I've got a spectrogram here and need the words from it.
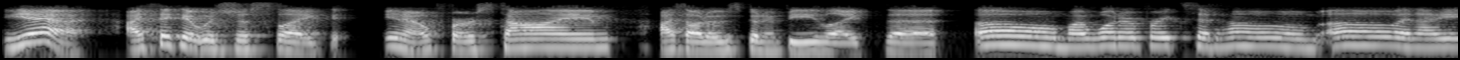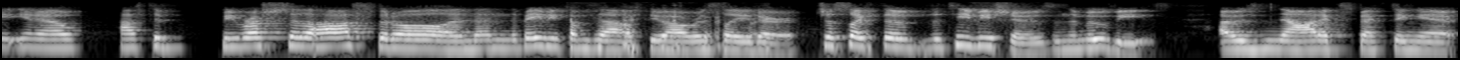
Yeah, I think it was just like, you know, first time. I thought it was going to be like the, oh, my water breaks at home. Oh, and I, you know, have to be rushed to the hospital and then the baby comes out a few hours later. Just like the the TV shows and the movies. I was not expecting it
